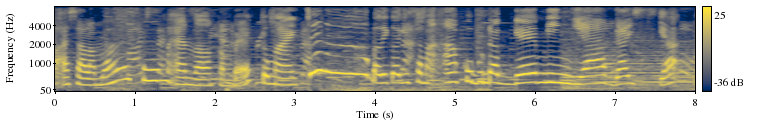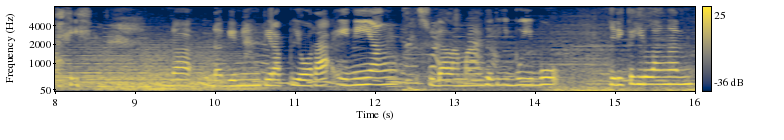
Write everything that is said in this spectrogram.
assalamualaikum and welcome back to my channel. Balik lagi sama aku Bunda Gaming ya guys ya. Bunda Bunda Gaming Pira Piora ini yang sudah lama jadi ibu-ibu, jadi kehilangan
